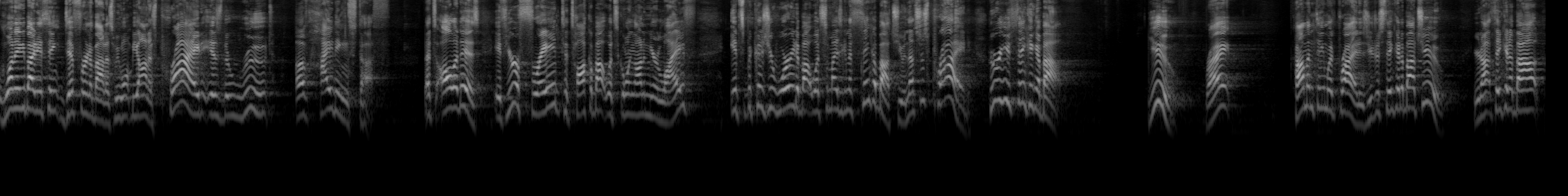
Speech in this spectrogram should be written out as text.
want anybody to think different about us, we won't be honest. Pride is the root of hiding stuff. That's all it is. If you're afraid to talk about what's going on in your life, it's because you're worried about what somebody's going to think about you, and that's just pride. Who are you thinking about? You, right? Common theme with pride is you're just thinking about you. You're not thinking about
